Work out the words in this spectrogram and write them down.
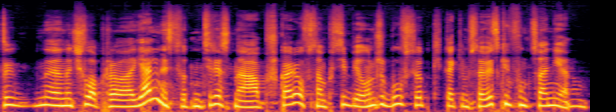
ты э, начала про лояльность. Вот интересно, а Пушкарев сам по себе, он же был все-таки таким советским функционером.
